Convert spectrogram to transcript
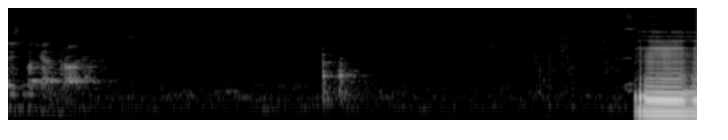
Вышла из-под контроля. Мгм.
